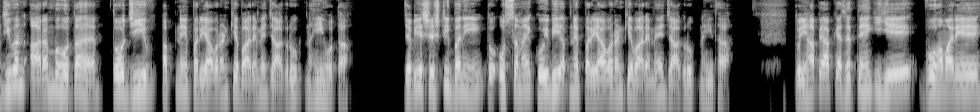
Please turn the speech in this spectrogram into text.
जीवन आरंभ होता है तो जीव अपने पर्यावरण के बारे में जागरूक नहीं होता। जब ये सृष्टि बनी तो उस समय कोई भी अपने पर्यावरण के बारे में जागरूक नहीं था। तो यहाँ पे आप कह सकते हैं कि ये वो हमारे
